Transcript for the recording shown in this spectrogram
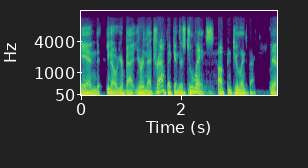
And you know, you're back, you're in that traffic, and there's two lanes up and two lanes back. Yeah.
